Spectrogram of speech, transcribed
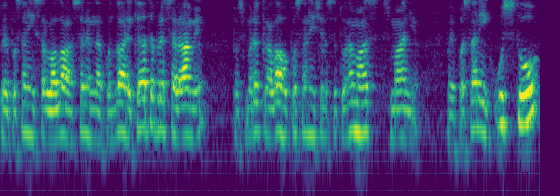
pa je poslanik sallallahu sallam nakon dva rekata preselamio, pa smo rekli Allahu poslaniće, jer se to nama smanjio. Pa je poslanik usto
